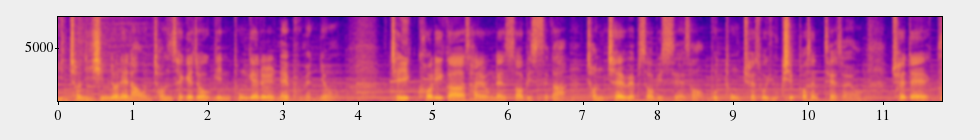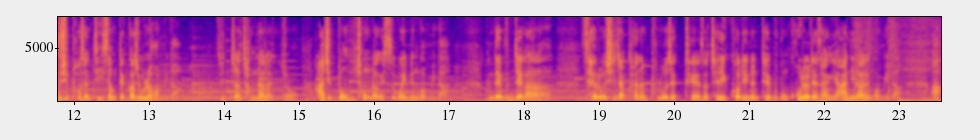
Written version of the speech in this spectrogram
2020년에 나온 전 세계적인 통계를 내보면요. jQuery가 사용된 서비스가 전체 웹 서비스에서 보통 최소 60%에서요. 최대 90% 이상대까지 올라갑니다. 진짜 장난 아니죠? 아직도 엄청나게 쓰고 있는 겁니다. 근데 문제가 새로 시작하는 프로젝트에서 jQuery는 대부분 고려 대상이 아니라는 겁니다. 아,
